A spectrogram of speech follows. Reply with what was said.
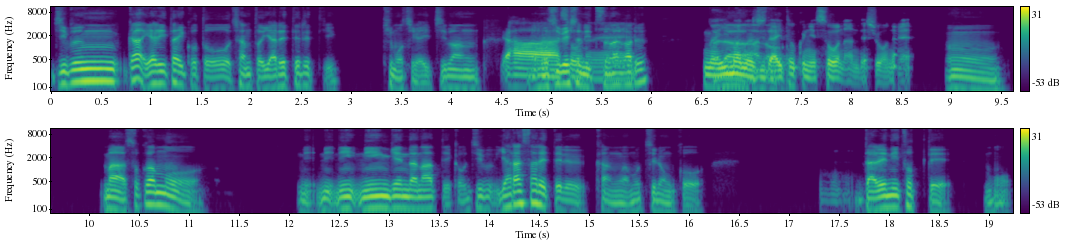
自分がやりたいことをちゃんとやれてるっていう気持ちが一番、モチベーションにつなが。る。まあ、今の時代特にそうなんでしょうね。うん。まあそこはもう、に、に、に人間だなっていうか、自分、やらされてる感はもちろんこう、うん誰にとっても、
